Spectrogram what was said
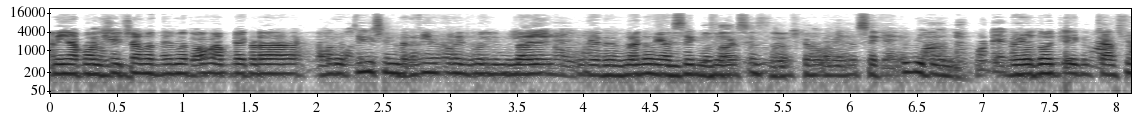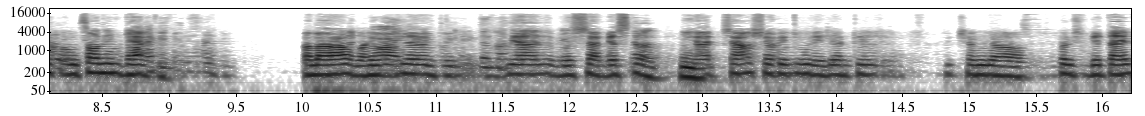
आणि या परीक्षेच्या माध्यमातून आपल्याकडं तीन कॉलेजमधली मुलं आहे. जवळजवळ एक चारशे पंचावन्न विद्यार्थी कला वाणिज्य विज्ञान व्यवसाय अभ्यासक्रम या चार शाखेतून विद्यार्थी शिक्षण परीक्षा देत आहेत.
